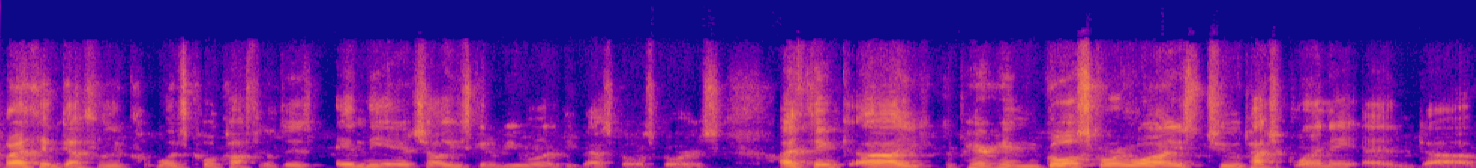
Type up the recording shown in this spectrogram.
But I think definitely once Cole Caufield is in the NHL, he's going to be one of the best goal scorers. I think uh, you can compare him goal scoring wise to Patrik Laine and uh,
